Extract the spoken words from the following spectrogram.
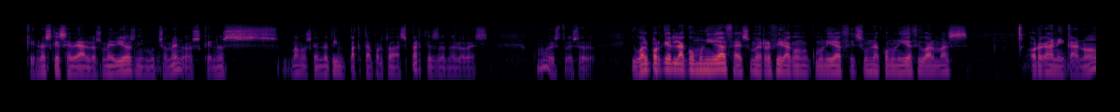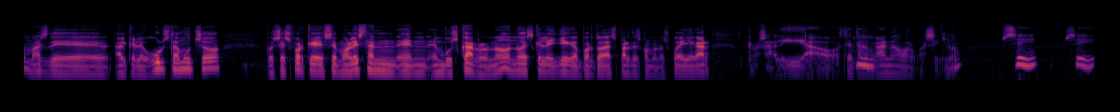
que no es que se vea en los medios, ni mucho menos, que no es, vamos, que no te impacta por todas partes donde lo ves. ¿Cómo ves tú eso? Igual porque la comunidad, a eso me refiero con comunidad, es una comunidad igual más orgánica, ¿no? Más de, al que le gusta mucho, pues es porque se molesta en, en- en buscarlo, ¿no? No es que le llegue por todas partes como nos puede llegar Rosalía o Zetangana o algo así, ¿no? Sí, sí.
